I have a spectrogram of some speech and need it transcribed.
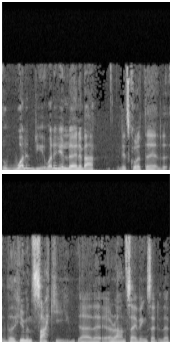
What did you What did you learn about? Let's call it the the, the human psyche uh, that, around savings that that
